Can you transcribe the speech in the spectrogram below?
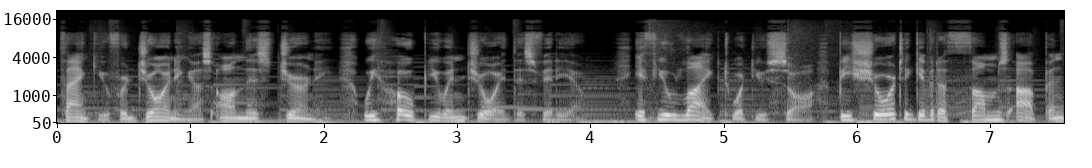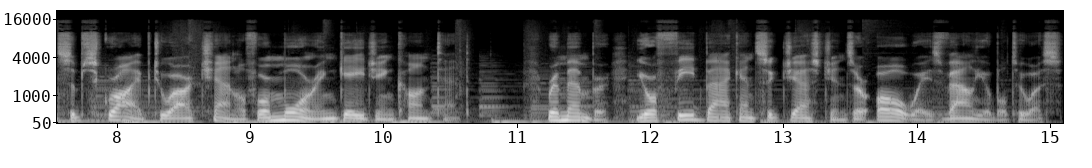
Thank you for joining us on this journey. We hope you enjoyed this video. If you liked what you saw, be sure to give it a thumbs up and subscribe to our channel for more engaging content. Remember, your feedback and suggestions are always valuable to us.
